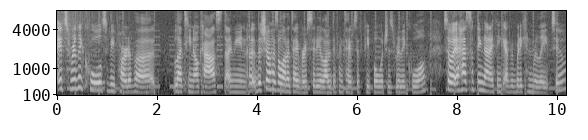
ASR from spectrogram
It's really cool to be part of a Latino cast. I mean, uh, the show has a lot of diversity, a lot of different types of people, which is really cool. So it has something that I think everybody can relate to.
